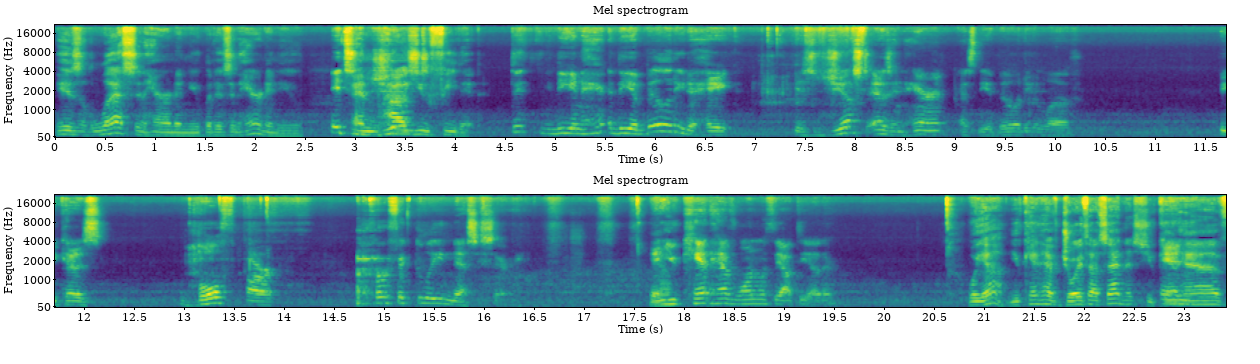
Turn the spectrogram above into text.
is less inherent in you, but is inherent in you, It's and how you feed it. the the, inher- the ability to hate is just as inherent as the ability to love because both are perfectly necessary and you can't have one without the other Well, yeah, you can't have joy without sadness. You can't And- have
